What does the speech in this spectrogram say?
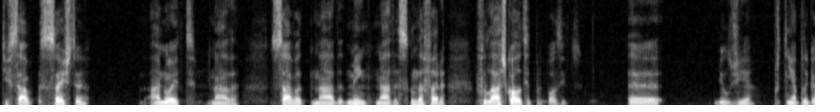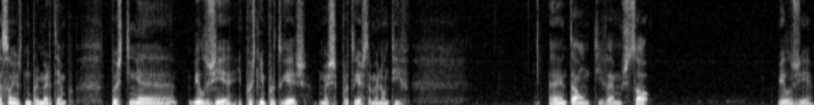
tive sábado, sexta, à noite, nada. Sábado, nada. Domingo, nada. Segunda-feira, fui lá à escola, tive de propósito. uh, biologia, porque tinha aplicações no primeiro tempo. Depois tinha biologia e depois tinha português, mas português também não tive. Uh, então tivemos só Biologia.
